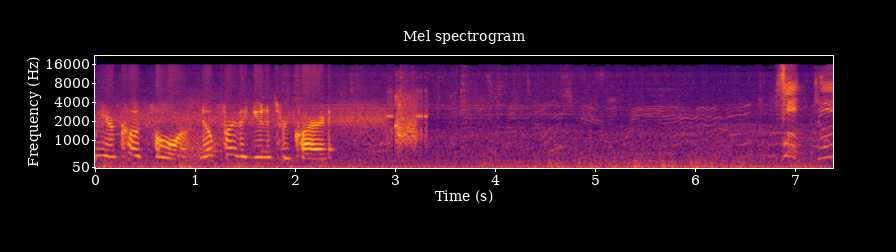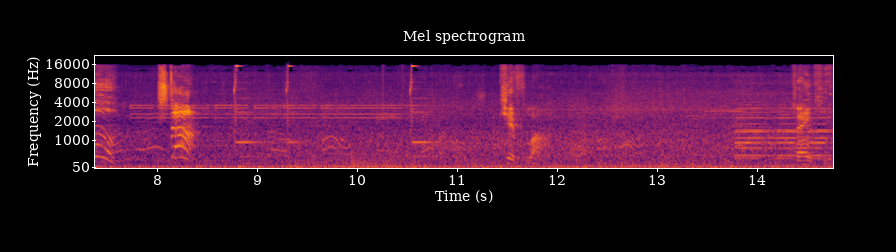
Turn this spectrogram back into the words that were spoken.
We are code 4. No further units required. Kiflon. Thank you.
